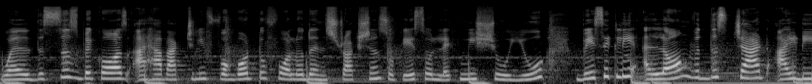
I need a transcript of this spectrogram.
Well this is because I have actually forgot to follow the instructions okay? So let me show you. Basically along with this chat ID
